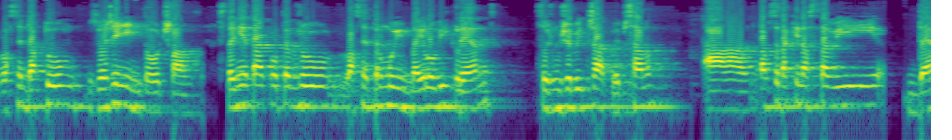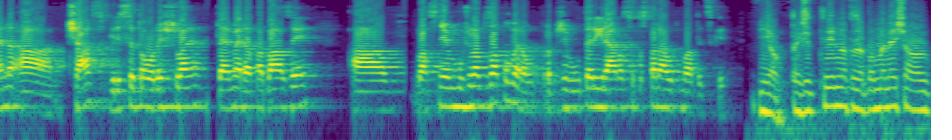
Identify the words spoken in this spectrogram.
vlastně datum zveřejnění toho článku. Stejně tak otevřu vlastně ten můj mailový klient, což může být třeba Clipsan, a tam se taky nastaví den a čas, kdy se to odešle té mé databázi a vlastně můžu na to zapomenout, protože v úterý ráno se to stane automaticky. Jo, takže ty na to zapomeneš a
